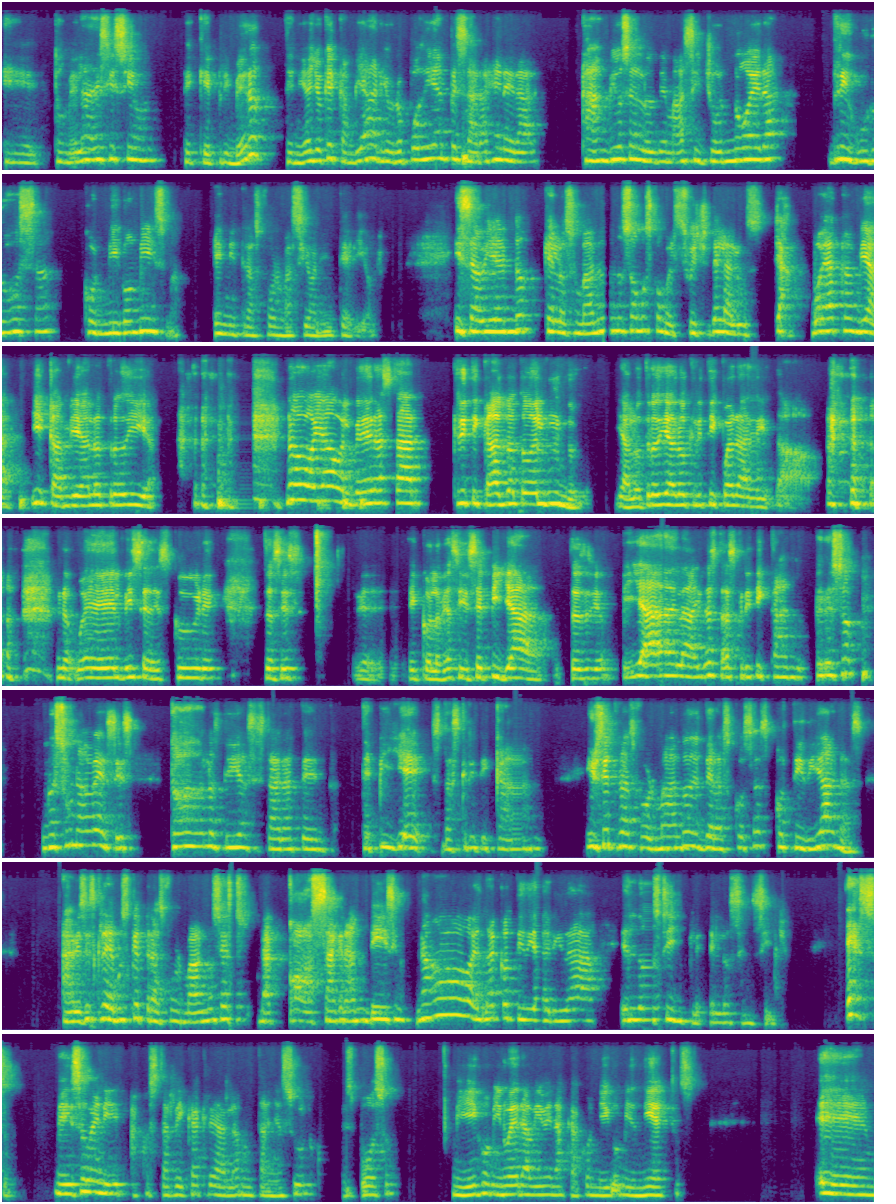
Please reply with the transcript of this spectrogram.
eh, tomé la decisión de que primero tenía yo que cambiar, yo no podía empezar a generar cambios en los demás si yo no era rigurosa conmigo misma en mi transformación interior y sabiendo que los humanos no somos como el switch de la luz. Ya, voy a cambiar y cambié al otro día. no voy a volver a estar criticando a todo el mundo y al otro día no critico a nadie. No. bueno, vuelve y se descubre. Entonces, eh, en Colombia se dice pillada. Entonces yo, pillada la vida, estás criticando. Pero eso no es una vez, es todos los días estar atenta. Te pillé, estás criticando irse transformando desde las cosas cotidianas. A veces creemos que transformarnos es una cosa grandísima. No, es la cotidianidad, es lo simple, es lo sencillo. Eso me hizo venir a Costa Rica a crear la Montaña Azul con mi esposo. Mi hijo, mi nuera viven acá conmigo, mis nietos. Eh,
